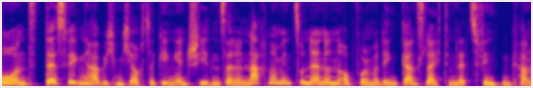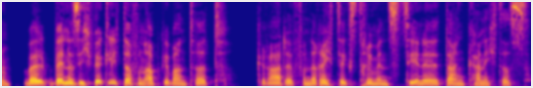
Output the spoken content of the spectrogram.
Und deswegen habe ich mich auch dagegen entschieden, seinen Nachnamen zu nennen, obwohl man den ganz leicht im Netz finden kann. Weil wenn er sich wirklich davon abgewandt hat, gerade von der rechtsextremen Szene, dann kann ich das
